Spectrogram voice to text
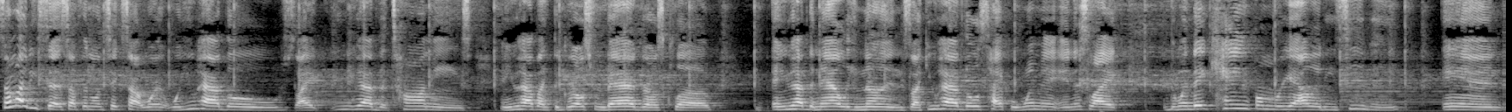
somebody said something on TikTok where, where you have those, like, you have the Tommies and you have, like, the girls from Bad Girls Club and you have the Natalie Nunns. Like, you have those type of women. And it's like when they came from reality TV, and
